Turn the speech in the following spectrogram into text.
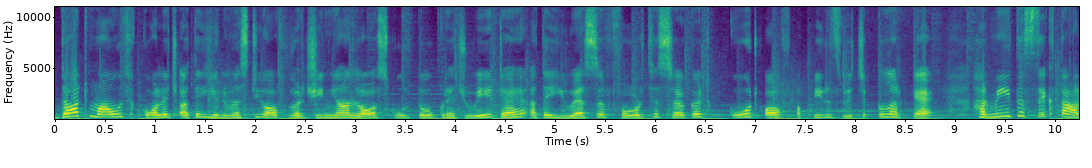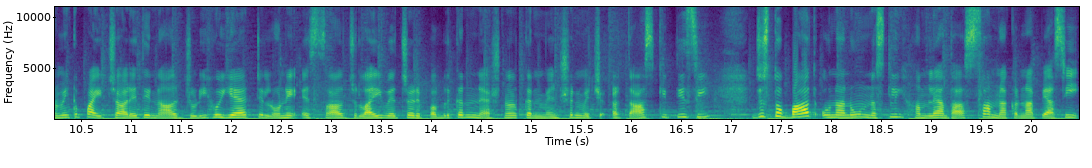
ਡਾਟਮਾਊਥ ਕਾਲਜ ਅਤੇ university of Virginia law school ਤੋਂ ਗ੍ਰੈਜੂਏਟ ਹੈ ਅਤੇ US 4th circuit court of appeals ਵਿੱਚ ਕਲਰਕ ਹੈ। ਹਰਮੀਤ ਸਿੱਖ ਧਾਰਮਿਕ ਭਾਈਚਾਰੇ ਦੇ ਨਾਲ ਜੁੜੀ ਹੋਈ ਹੈ। ਢਿੱਲੋਂ ਨੇ ਇਸ ਸਾਲ ਜੁਲਾਈ ਵਿੱਚ ਰਿਪਬਲਿਕਨ ਨੈਸ਼ਨਲ ਕਨਵੈਨਸ਼ਨ ਵਿੱਚ ਅਰਦਾਸ ਕੀਤੀ ਸੀ, ਜਿਸ ਤੋਂ ਬਾਅਦ ਉਹਨਾਂ ਨੂੰ ਨਸਲੀ ਹਮਲਿਆਂ ਦਾ ਸਾਹਮਣਾ ਕਰਨਾ ਪਿਆ ਸੀ।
